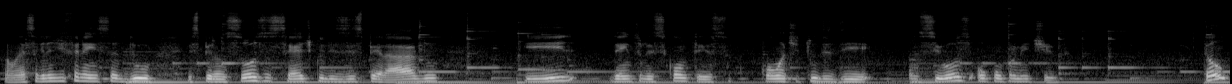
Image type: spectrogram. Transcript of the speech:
Então, essa é a grande diferença do esperançoso, cético e desesperado, e dentro desse contexto, com atitudes de ansioso ou comprometido. Então,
